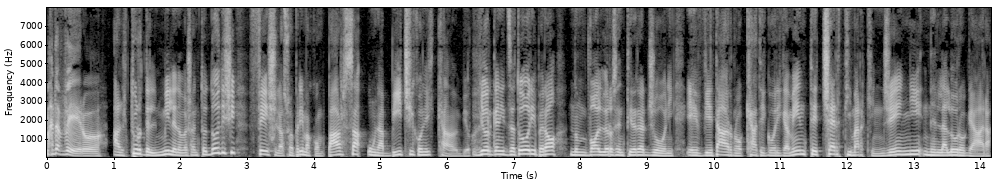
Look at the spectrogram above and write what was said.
Ma davvero? Al Tour del 1912 fece la sua prima comparsa una bici con il cambio. Gli organizzatori però non vollero sentire ragioni e vietarono categoricamente certi marchingegni nella loro gara.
